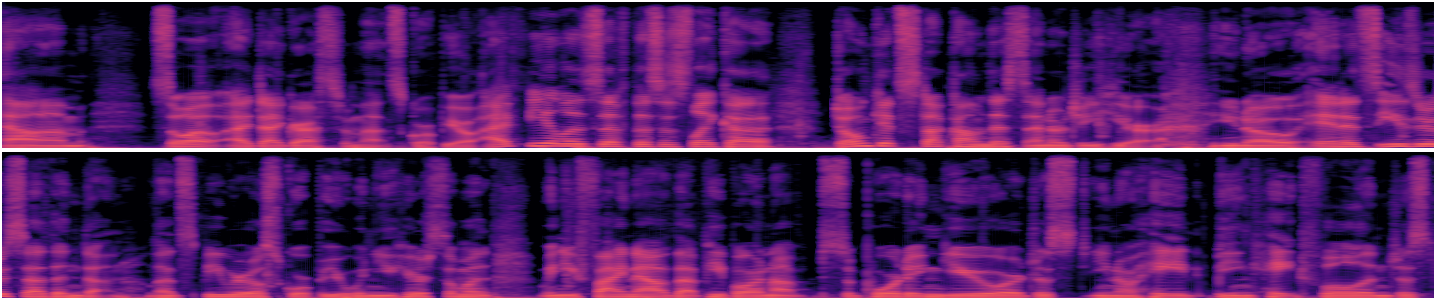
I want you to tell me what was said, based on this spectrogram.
Um, so uh, I digress from that, Scorpio. I feel as if this is like a don't get stuck on this energy here, you know, and it's easier said than done. Let's be real, Scorpio. When you hear someone, when you find out that people are not supporting you or just, you know, hate, being hateful and just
